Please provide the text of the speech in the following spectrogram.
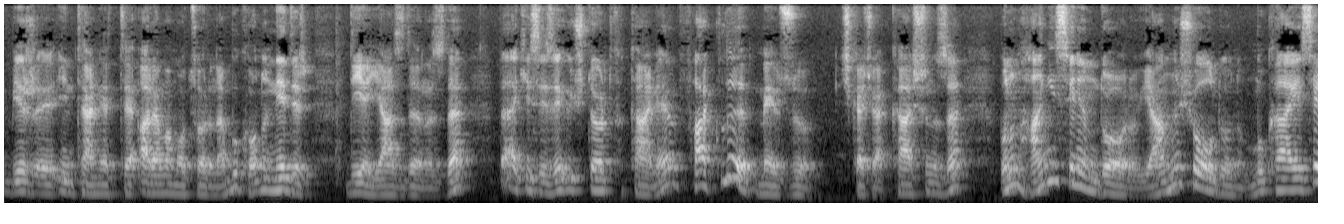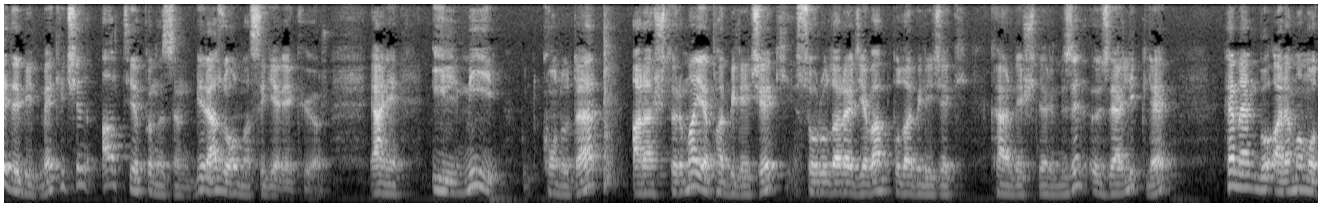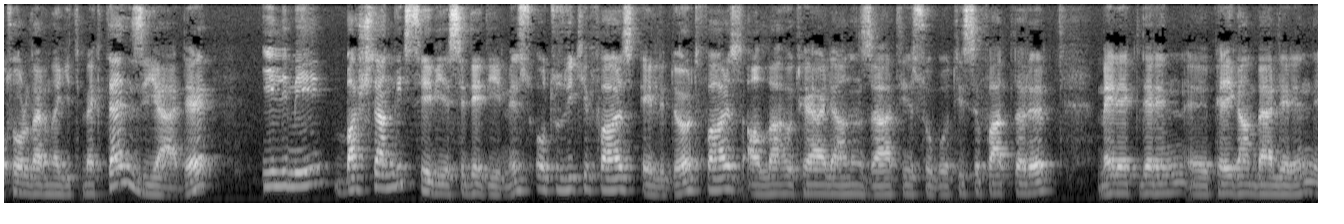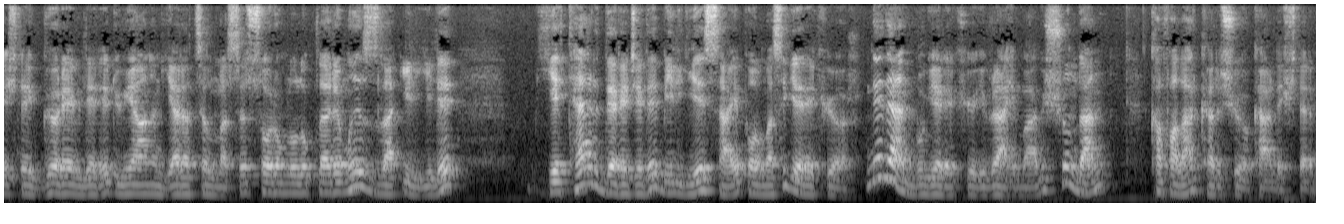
bir e, internette arama motoruna bu konu nedir diye yazdığınızda belki size 3-4 tane farklı mevzu çıkacak karşınıza. Bunun hangisinin doğru, yanlış olduğunu mukayese edebilmek için altyapınızın biraz olması gerekiyor. Yani ilmi konuda araştırma yapabilecek, sorulara cevap bulabilecek kardeşlerimizin özellikle hemen bu arama motorlarına gitmekten ziyade ilmi başlangıç seviyesi dediğimiz 32 farz, 54 farz, Allahu Teala'nın zati, subuti sıfatları, meleklerin, e, peygamberlerin işte görevleri, dünyanın yaratılması, sorumluluklarımızla ilgili yeter derecede bilgiye sahip olması gerekiyor. Neden bu gerekiyor İbrahim abi? Şundan kafalar karışıyor kardeşlerim.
